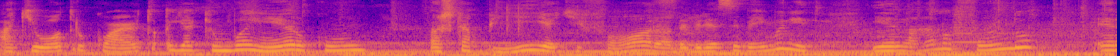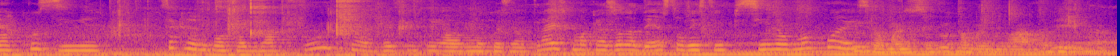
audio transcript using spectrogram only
Aqui o outro quarto. E aqui um banheiro com, acho que a pia aqui fora, ó. Deveria ser bem bonito. E lá no fundo era a cozinha. Será que ele não consegue ir lá pro fundo, sabe? Ver se tem alguma coisa lá atrás? Com uma casona dessa, talvez tenha piscina, alguma coisa. Então, mas você viu o tamanho do mato ali, cara?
